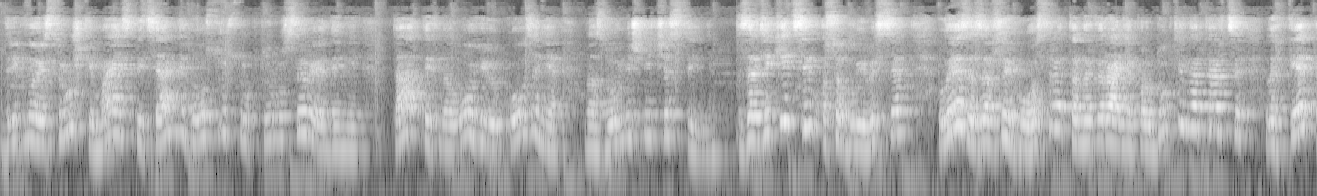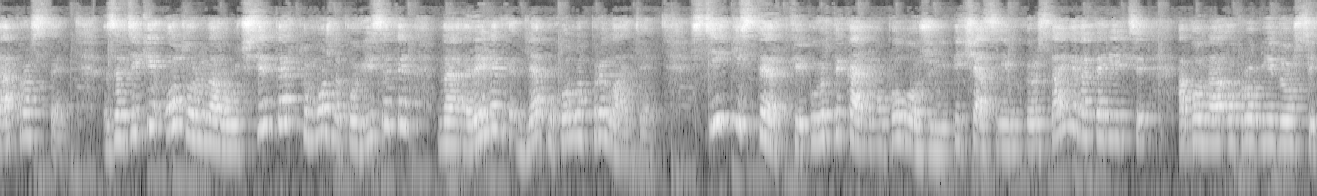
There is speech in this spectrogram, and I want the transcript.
дрібної стружки має спеціальну гостру структуру всередині та технологію ковзання на зовнішній частині. Завдяки цим особливостям лезо завжди гостре та натирання продуктів на терці легке та просте. Завдяки отвору на ручці тертку можна повісити на релінг для кухонного приладдя. Стійкість у вертикальному положенні під час її використання на тарілці або на обробній дошці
